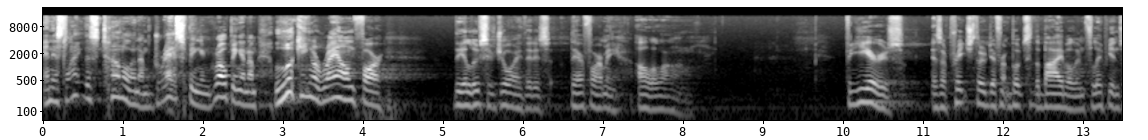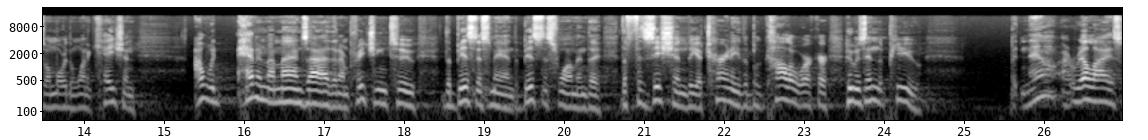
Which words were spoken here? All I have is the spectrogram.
And it's like this tunnel, and I'm grasping and groping, and I'm looking around for the elusive joy that is there for me all along. For years, as I preached through different books of the Bible and Philippians on more than one occasion, I would have in my mind's eye that I'm preaching to the businessman, the businesswoman, the, the physician, the attorney, the blue collar worker who is in the pew. But now I realize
